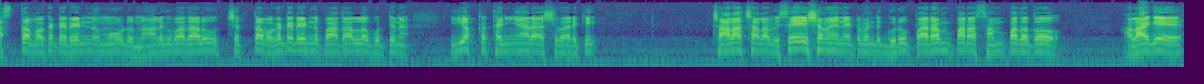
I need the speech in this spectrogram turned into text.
అస్త ఒకటి రెండు మూడు నాలుగు పాదాలు చిత్త ఒకటి రెండు పాదాల్లో పుట్టిన ఈ యొక్క కన్యారాశి వారికి చాలా చాలా విశేషమైనటువంటి గురు పరంపర సంపదతో అలాగే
